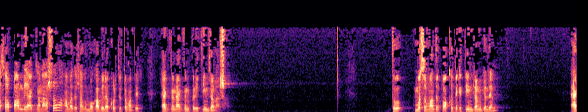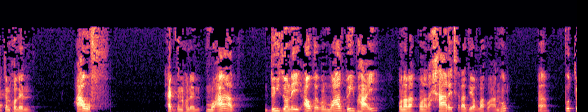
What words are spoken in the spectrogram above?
আসো, পারলে একজন আসো, আমাদের সঙ্গে মোকাবিলা করতে তোমাদের একজন একজন করে তিনজন আসো। তো মুসলমানদের পক্ষ থেকে তিনজন গেলেন। একজন হলেন আউফ, একজন হলেন মুআদ। দুইজন এই আউফ এবং মুআদ দুই ভাই, ওনারা ওনারা হারে রাজি আল্লাহ আনহুর পুত্র।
